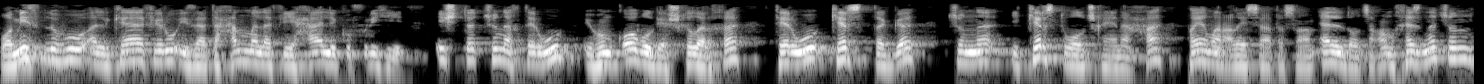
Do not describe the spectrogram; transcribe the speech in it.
ومثله الكافر إذا تحمل في حال كفره. إشت تنخترو يهم قابل ديش خلرخ ترو كرستغ تون يكرست ولش خيناحا پیغمبر عليه الصلاة والسلام ال دول تعم خزنة تون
